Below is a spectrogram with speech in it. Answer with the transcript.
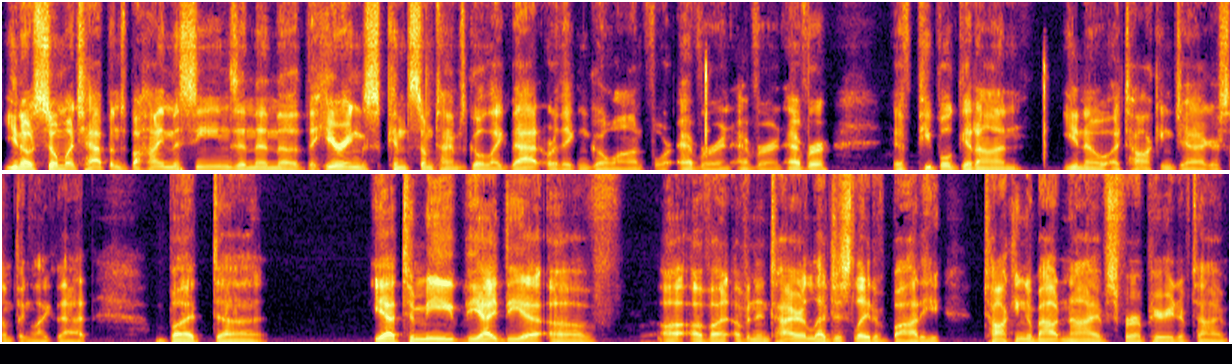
you know, so much happens behind the scenes, and then the the hearings can sometimes go like that, or they can go on forever and ever and ever. If people get on, you know, a talking jag or something like that, but uh, yeah, to me, the idea of uh, of a, of an entire legislative body talking about knives for a period of time,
